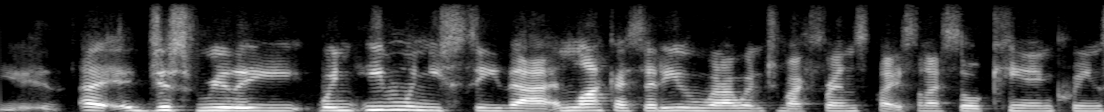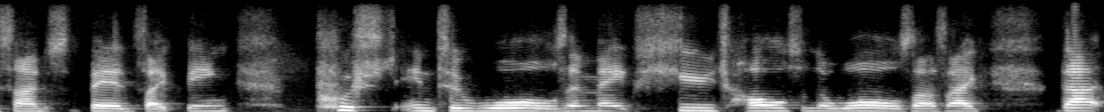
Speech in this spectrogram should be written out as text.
it just really when even when you see that and like i said even when i went to my friend's place and i saw king and queen size beds like being pushed into walls and made huge holes in the walls i was like that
